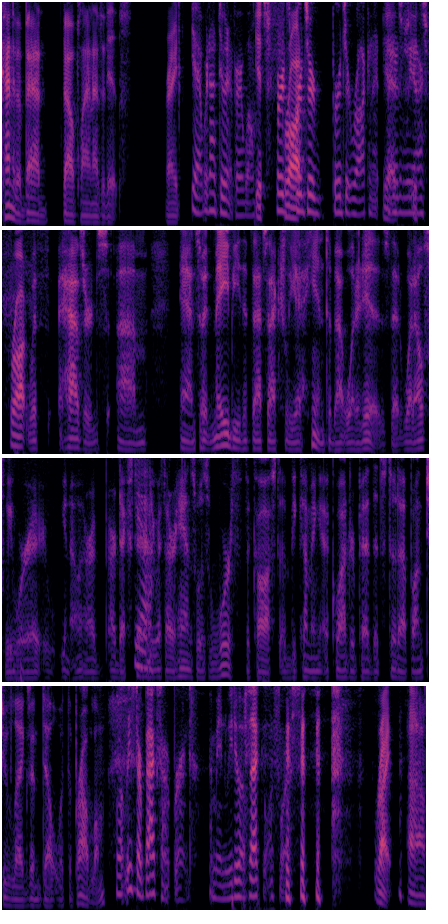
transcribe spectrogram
kind of a bad Bauplan as it is. right? Yeah, we're not doing it very well. It's birds, fraught. birds are birds are rocking it yeah, better it's, than we it's fraught with hazards. Um, and so it may be that that's actually a hint about what it is, that what else we were, you know, our, our dexterity Yeah. with our hands was worth the cost of becoming a quadruped that stood up on two legs and dealt with the problem. Well, at least our backs aren't burned. I mean, we do have that going for us. Right. Um,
